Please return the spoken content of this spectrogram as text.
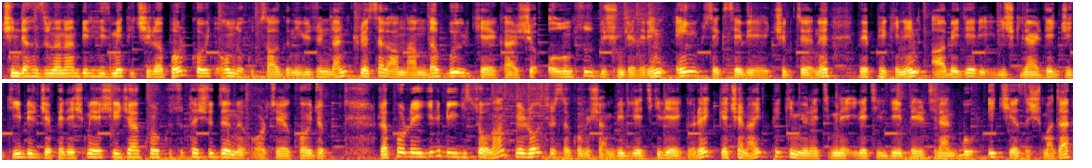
Çin'de hazırlanan bir hizmet içi rapor COVID-19 salgını yüzünden küresel anlamda bu ülkeye karşı olumsuz düşüncelerin en yüksek seviyeye çıktığını ve Pekin'in ABD ile ilişkilerde ciddi bir cepheleşme yaşayacağı korkusu taşıdığını ortaya koydu. Raporla ilgili bilgisi olan ve Reuters'a konuşan bir yetkiliye göre geçen ay Pekin yönetimine iletildiği belirtilen bu iç yazışmada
